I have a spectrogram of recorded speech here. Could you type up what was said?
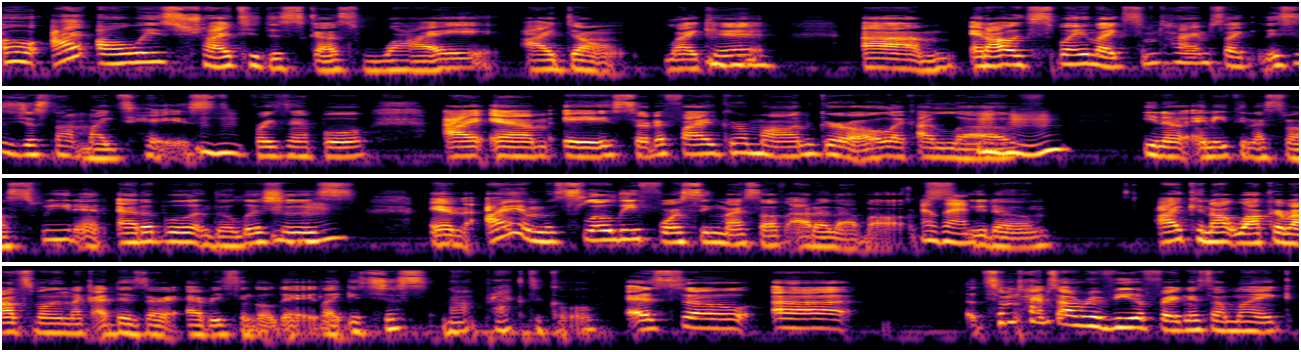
Oh, I always try to discuss why I don't like it. Um, and I'll explain like sometimes like this is just not my taste. Mhm. For example, I am a certified gourmand girl. Like I love, Mhm. you know, anything that smells sweet and edible and delicious. And I am slowly forcing myself out of that box. Okay. You know. I cannot walk around smelling like a dessert every single day. Like it's just not practical. And so uh sometimes I'll review a fragrance. I'm like,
